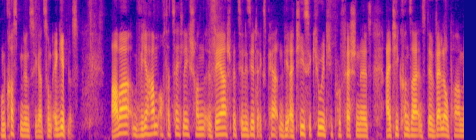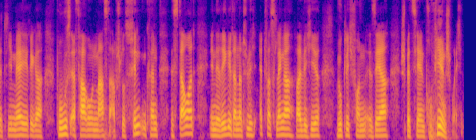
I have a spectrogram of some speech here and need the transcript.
und kostengünstiger zum Ergebnis. Aber wir haben auch tatsächlich schon sehr spezialisierte Experten wie IT-Security Professionals, IT-Consultants, Developer mit mehrjähriger Berufserfahrung und Masterabschluss finden können. Es dauert in der Regel dann natürlich etwas länger, weil wir hier wirklich von sehr speziellen Profilen sprechen.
